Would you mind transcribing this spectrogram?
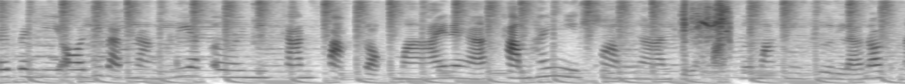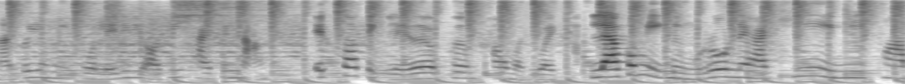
ยเป็น Dior ที่แบบหนังเรียบเอยมีการปักดอกไม้นะคะทำให้มีความงานศิลปะเพิ่มมากยิ่งขึ้น แล้วนอกจากนั้นก็ยังมีตัว Lady Dior ที่ใช้เป็นหนัง Exotic Leather เพิ่มเข้ามาด้วยค่ะ แล้วก็มีอีกหนึ่งรุ่นนะคะที่มีความ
